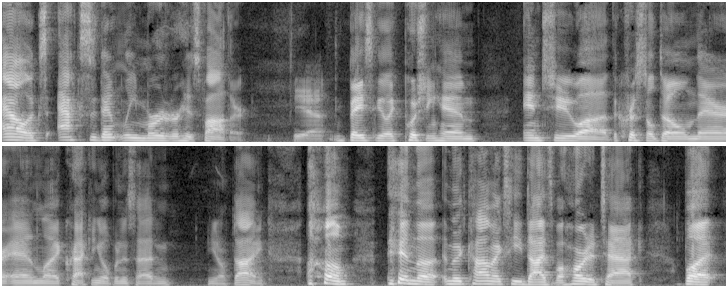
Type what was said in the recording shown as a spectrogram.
Alex accidentally murder his father, yeah. basically like pushing him into uh, the crystal dome there and like cracking open his head and you know dying. Um, in the in the comics he dies of a heart attack, but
